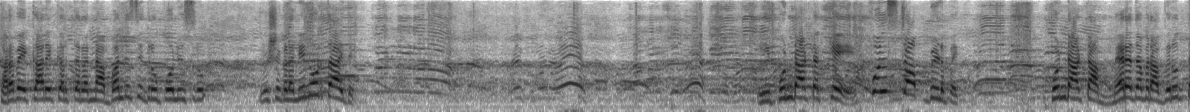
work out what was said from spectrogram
ಕರವೇ ಕಾರ್ಯಕರ್ತರನ್ನ ಬಂಧಿಸಿದ್ರು ಪೊಲೀಸರು. ದೃಶ್ಯಗಳಲ್ಲಿ ನೋಡ್ತಾ ಇದೆ. ಈ ಪುಂಡಾಟಕ್ಕೆ ಫುಲ್ ಸ್ಟಾಪ್ ಬೀಳಬೇಕು. ಪುಂಡಾಟ ಮೆರೆದವರ ವಿರುದ್ಧ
